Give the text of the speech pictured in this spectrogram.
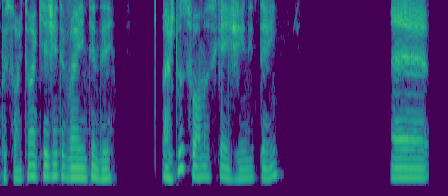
pessoal, então aqui a gente vai entender as duas formas que a engine tem é,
